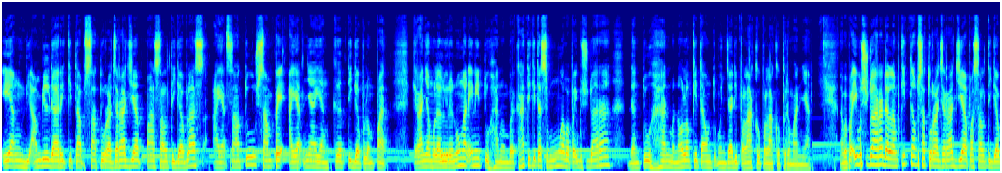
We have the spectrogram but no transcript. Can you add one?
Yang diambil dari kitab 1 Raja-Raja pasal 13 ayat 1 sampai ayatnya yang ke-34 Kiranya melalui renungan ini Tuhan memberkati kita semua Bapak Ibu Saudara dan Tuhan menolong kita untuk menjadi pelaku-pelaku firman-Nya. Nah, Bapak Ibu Saudara dalam kitab 1 Raja-Raja pasal 13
